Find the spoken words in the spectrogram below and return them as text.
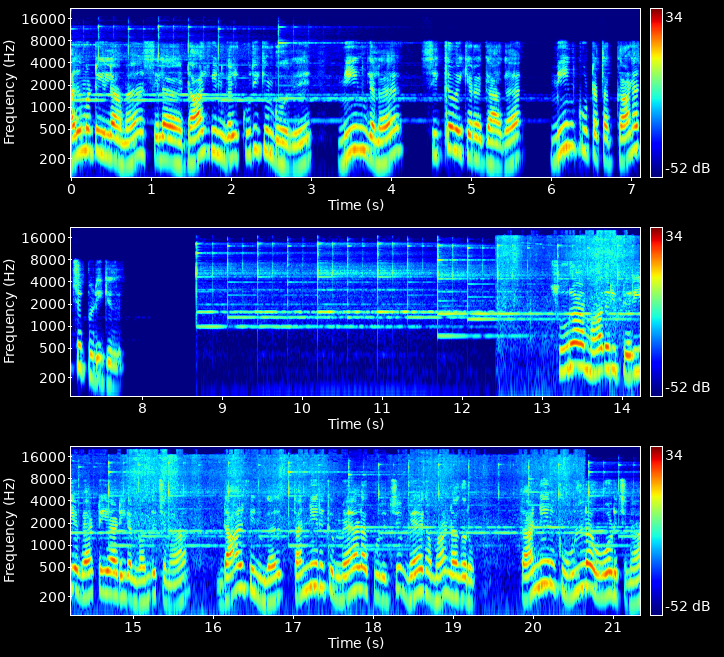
அது மட்டும் இல்லாமல் சில டால்பின்கள் குதிக்கும்போது மீன்களை சிக்க வைக்கிறதுக்காக மீன் கூட்டத்தை களைச்சு பிடிக்குது. சுறா மாதிரி பெரிய வேட்டையாடிகள் வந்துச்சுன்னா டால்பின்கள் தண்ணீருக்கு மேலே குதிச்சு வேகமாக நகரும். தண்ணீருக்கு உள்ளே ஓடுச்சுன்னா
